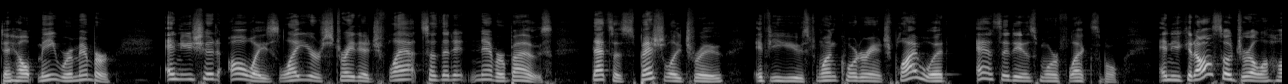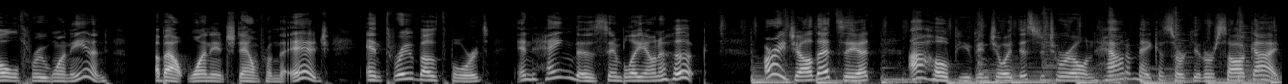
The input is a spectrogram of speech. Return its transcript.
to help me remember. And you should always lay your straight edge flat so that it never bows. That's especially true if you used one quarter inch plywood as it is more flexible. And you could also drill a hole through one end about one inch down from the edge and through both boards and hang the assembly on a hook. All right, y'all, that's it. I hope you've enjoyed this tutorial on how to make a circular saw guide.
